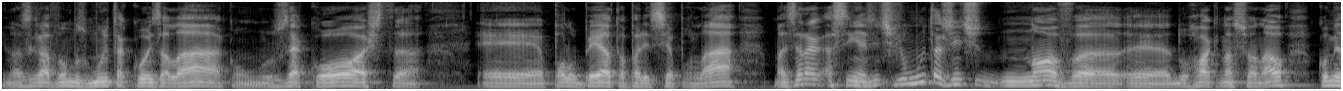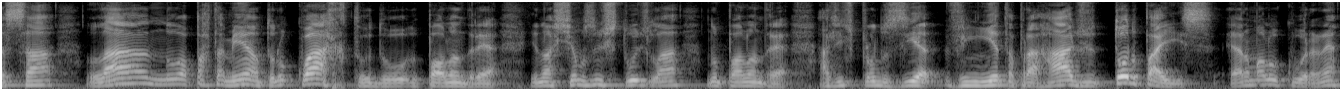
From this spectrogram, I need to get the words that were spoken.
e nós gravamos muita coisa lá com o Zé Costa, é, Paulo Beto aparecia por lá, mas era assim, a gente viu muita gente nova é, do rock nacional começar lá no apartamento, no quarto do, do, Paulo André. E nós tínhamos um estúdio lá no Paulo André. A gente produzia vinheta para rádio de todo o país. Era uma loucura, né?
